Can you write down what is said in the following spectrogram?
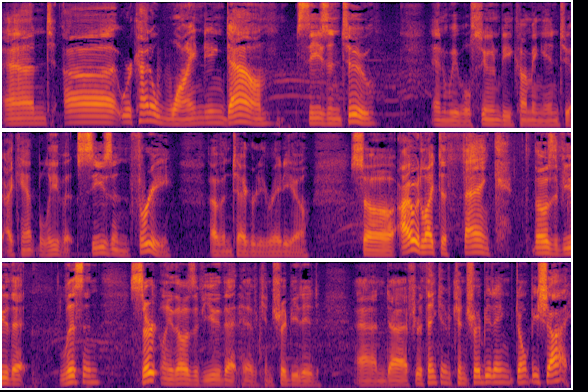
and uh, we're kind of winding down season two, and we will soon be coming into I can't believe it season three of Integrity Radio. So I would like to thank those of you that listen, certainly those of you that have contributed. And uh, if you're thinking of contributing, don't be shy.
